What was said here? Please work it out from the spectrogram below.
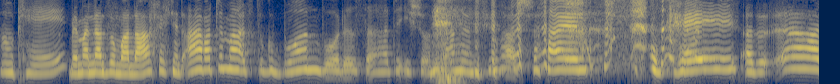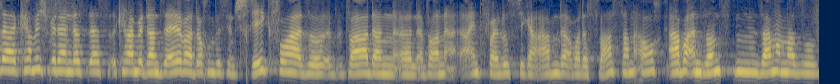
Okay. Wenn man dann so mal nachrechnet, ah, warte mal, als du geboren wurdest, da hatte ich schon lange einen Führerschein. Okay. Also, ja, da kam ich mir dann, das, das kam mir dann selber doch ein bisschen schräg vor. Also war dann, äh, waren ein, zwei lustige Abende, aber das war's dann auch. Aber ansonsten, sagen wir mal so,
